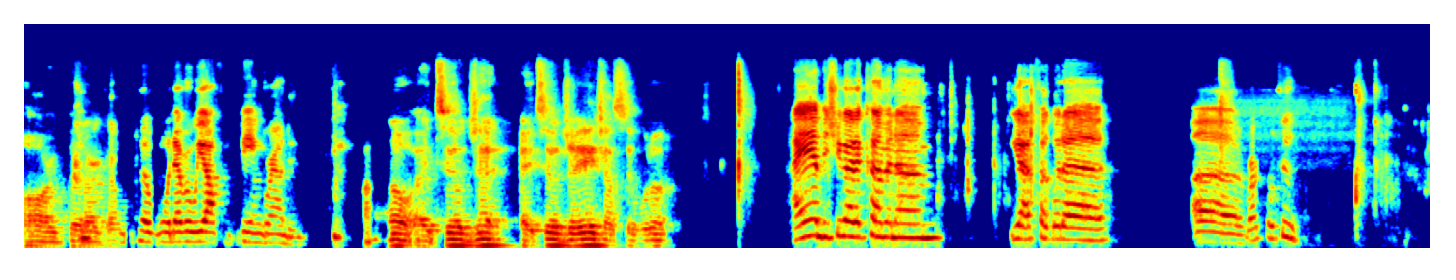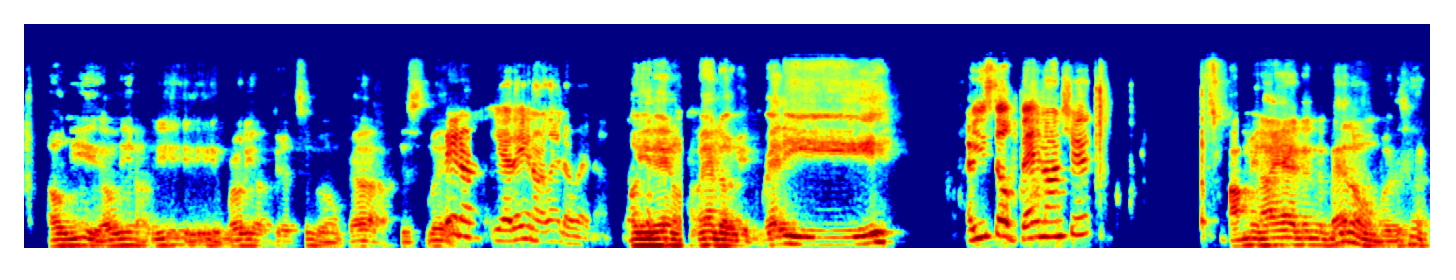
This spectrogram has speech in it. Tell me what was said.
All right, bet I got. Whenever we off being grounded. I know. Hey, tell. Hey, tell JH. I said what up. I am, but you gotta come and um, you gotta fuck with uh, uh, Russell too. Oh yeah, oh yeah, yeah. Brody up there too. Oh God, it's lit. They in yeah, they in Orlando right now. Oh yeah, they in Orlando getting ready. Are you still betting on shit? I mean, I had nothing to bet on, but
